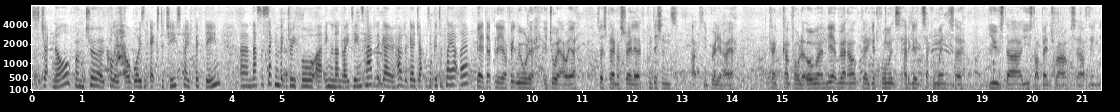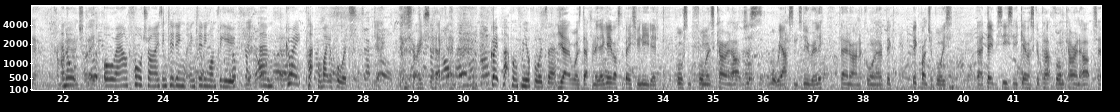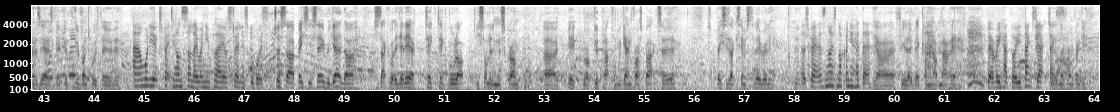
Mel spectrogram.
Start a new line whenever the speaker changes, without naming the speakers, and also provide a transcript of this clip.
This is Jack Nowell from Truro College Old Boys and Exeter Chiefs, played 15. Um, that's the second victory for uh, England under 18s. How did it go? How did it go, Jack? Was it good to play out there?
Yeah, definitely. I think we all uh, enjoy it out here, especially playing Australia. Conditions absolutely brilliant out here. Can't, can't it all. And yeah, we went out, played a good performance, had a good second win. So used uh, used our bench well. So I think yeah, come out
And
here
all,
and just played.
all round, four tries, including including one for you.
Yeah.
Um, great platform by your forwards.
Yeah, sorry, say that again.
Great platform from your forwards there.
Yeah, it was definitely. They gave us the base we needed. Awesome performance, carrying out just what we asked them to do really. Playing around the corner, big big bunch of boys. Uh, David Cece gave us a good platform, carrying it up. So it was, yeah, it was a good, good bunch of boys to play with here.
And what are you expecting on Sunday when you play Australian schoolboys?
Just uh, basically the same again. Uh, exactly what they did here. Take take the ball up, be solid in the scrum, uh, be a well, good platform again for us back. So yeah, it's basically exactly the same as today really.
That's great. That's a nice knock on your head there.
Yeah, I feel it a bit coming up now here.
Bit of rehab for you. Thanks, Jack.
Cheers,
Thanks.
no problem. Thank you.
